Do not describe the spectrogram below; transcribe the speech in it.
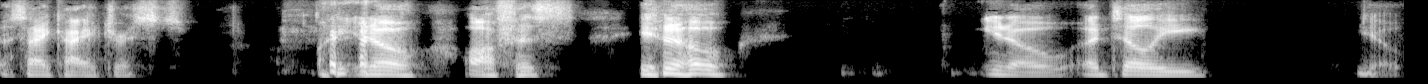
a psychiatrist, you know, office, you know, you know, until he, you know,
